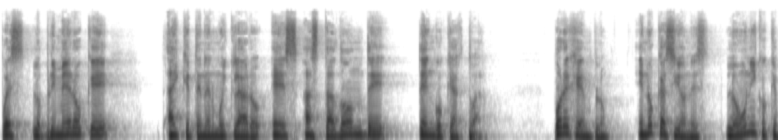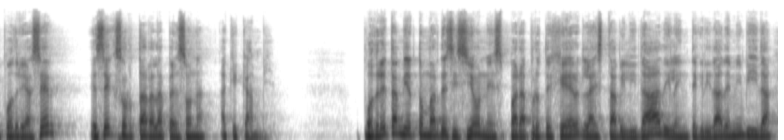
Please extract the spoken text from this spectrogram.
Pues lo primero que hay que tener muy claro es hasta dónde tengo que actuar. Por ejemplo, en ocasiones lo único que podré hacer es exhortar a la persona a que cambie. Podré también tomar decisiones para proteger la estabilidad y la integridad de mi vida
